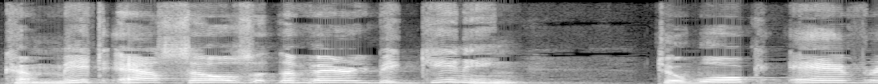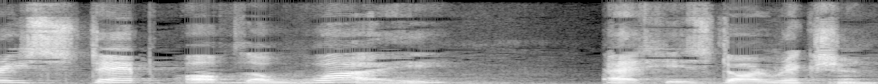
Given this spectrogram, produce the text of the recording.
commit ourselves at the very beginning to walk every step of the way at his direction.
